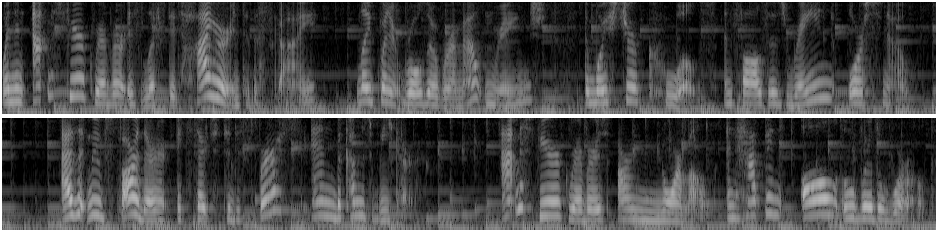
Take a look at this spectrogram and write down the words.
When an atmospheric river is lifted higher into the sky, like when it rolls over a mountain range, the moisture cools and falls as rain or snow. As it moves farther, it starts to disperse and becomes weaker. Atmospheric rivers are normal and happen all over the world.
